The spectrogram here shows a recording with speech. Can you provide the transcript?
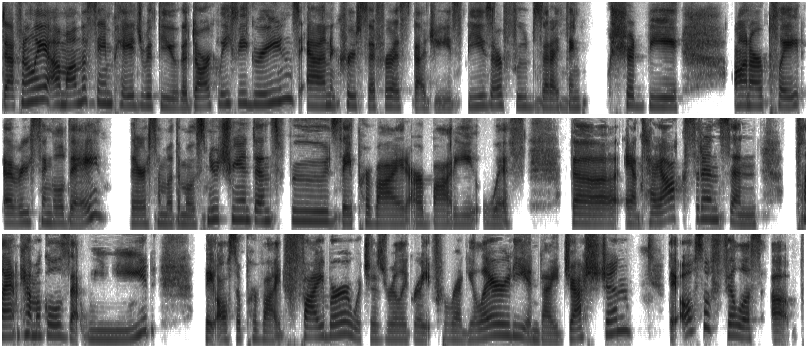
Definitely, I'm on the same page with you. The dark leafy greens and cruciferous veggies. These are foods that I mm-hmm. think should be on our plate every single day. They're some of the most nutrient dense foods. They provide our body with the antioxidants and plant chemicals that we need. They also provide fiber, which is really great for regularity and digestion. They also fill us up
